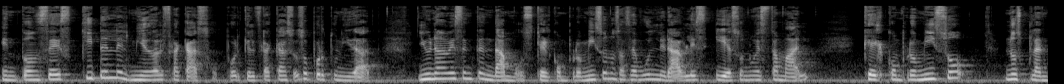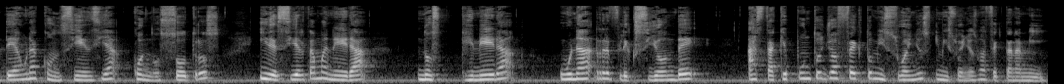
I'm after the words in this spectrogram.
Entonces, quítenle el miedo al fracaso, porque el fracaso es oportunidad. Y una vez entendamos que el compromiso nos hace vulnerables y eso no está mal, que el compromiso nos plantea una conciencia con nosotros y de cierta manera nos genera una reflexión de hasta qué punto yo afecto mis sueños y mis sueños me afectan a mí,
